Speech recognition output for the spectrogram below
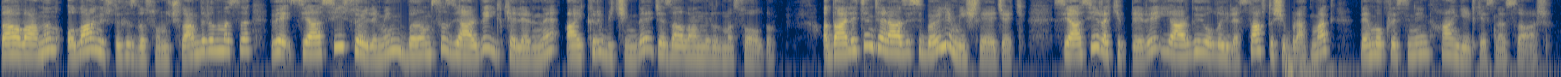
davanın olağanüstü hızla sonuçlandırılması ve siyasi söylemin bağımsız yargı ilkelerine aykırı biçimde cezalandırılması oldu. Adaletin terazisi böyle mi işleyecek? Siyasi rakipleri yargı yoluyla saf dışı bırakmak demokrasinin hangi ilkesine sığar?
